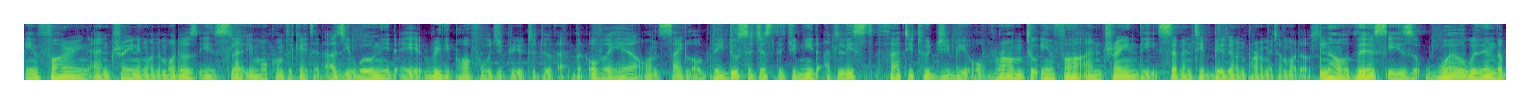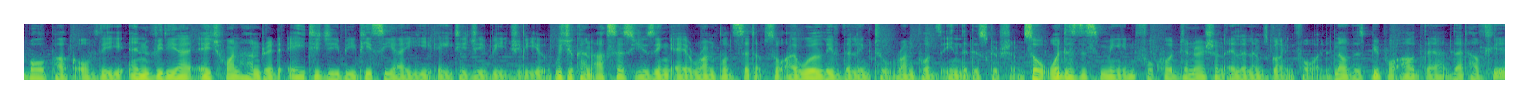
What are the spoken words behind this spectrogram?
inferring and training on the models is slightly more complicated as you will need a really powerful GPU to do that. But over here on Scilog, they do suggest that you need at least 32 GB of RAM to infer and train the 70 billion parameter models. Now, this is well within the ballpark of the NVIDIA H100 80GB PCIe 80GB GPU, which you can access using a RunPod setup. So I will leave the link to RunPods in the description. So what does this mean for code generation LLMs going forward? Now, there's people out there that have clearly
